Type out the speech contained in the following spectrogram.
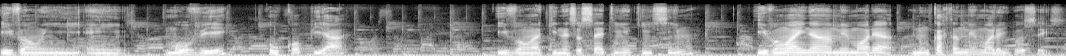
e vão ir em mover ou copiar. E vão aqui nessa setinha aqui em cima. E vão aí na memória, num cartão de memória de vocês.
